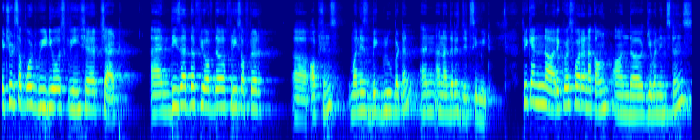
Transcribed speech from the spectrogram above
It should support video, screen share, chat, and these are the few of the free software uh, options. One is Big Blue Button and another is Jitsi Meet. So you can uh, request for an account on the given instance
